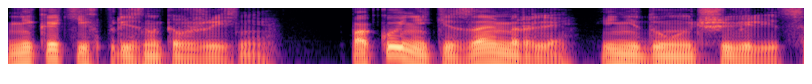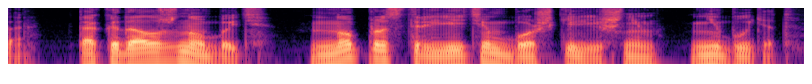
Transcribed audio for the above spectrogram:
Никаких признаков жизни. Покойники замерли и не думают шевелиться. Так и должно быть, но прострелить им бошки лишним не будет.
